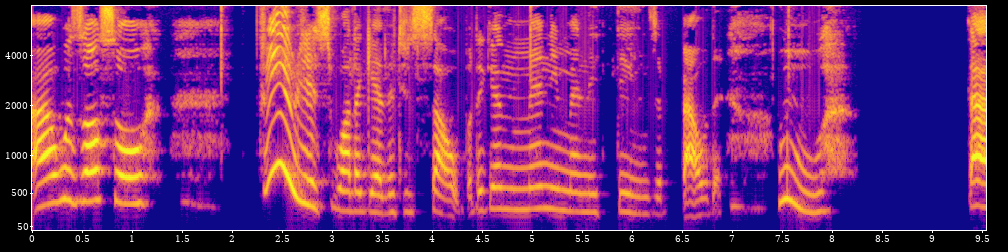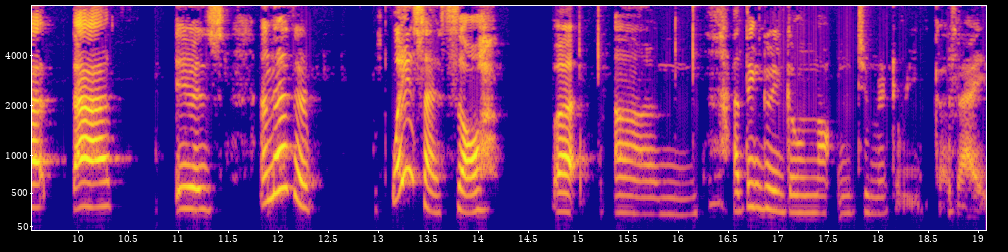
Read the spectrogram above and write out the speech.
I was also furious what I get to sell, but again, many, many things about it. Ooh, that, that is another place I saw, but, um, I think we go not into Mercury because I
